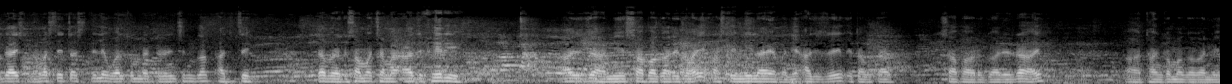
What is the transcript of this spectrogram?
गाइस नमस्ते तस्तिले वेलकम ब्याक टु रेन्सन ब्लग आज चाहिँ तपाईँहरूको समक्षमा आज फेरि आज चाहिँ हामी सफा गरेको है अस्ति मिलायो भने आज चाहिँ यताउता सफाहरू गरेर है थाङ्कोमा गर्ने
